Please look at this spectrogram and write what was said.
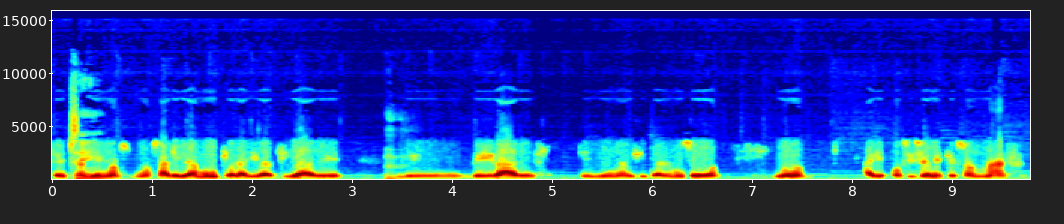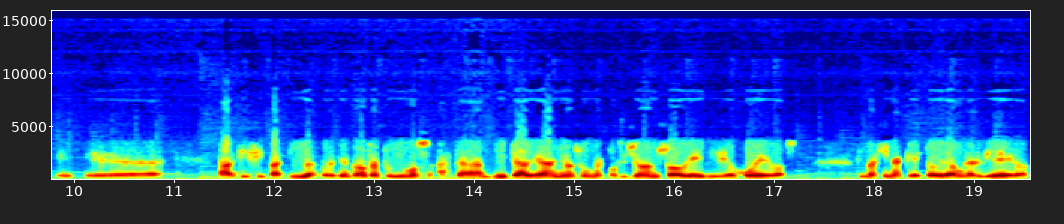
entonces también nos, nos alegra mucho la diversidad de, de, edades que vienen a visitar el museo. Y bueno, hay exposiciones que son más eh, eh, participativas, por ejemplo, nosotros tuvimos hasta mitad de años una exposición sobre videojuegos. Te imaginas que esto era un hervidero,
